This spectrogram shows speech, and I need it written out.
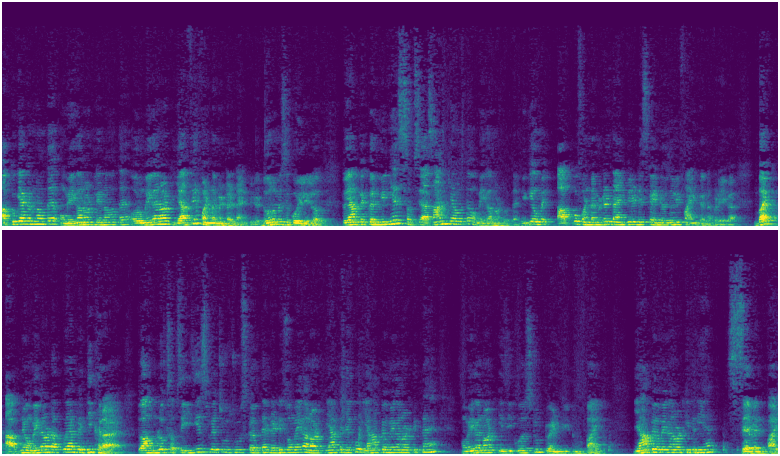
आपको क्या करना होता है? ओमेगा नॉट लेना होता है और ओमेगा नॉट या फिर फंडामेंटल टाइम पीरियड दोनों में से कोई ले लो। तो यहाँ पे कन्वीनियंस सबसे आसान क्या होता है? ओमेगा नॉट होता है, क्योंकि आपको फंडामेंटल टाइम पीरियड इसका इंडिविजुअली फाइन करना पड़ेगा। बट आपने ओमेगा नॉट आपको यहाँ पे दिख रहा है तो हम लोग सबसे इजिएस्ट वे चूज़ करते हैं डेट इज़ ओमेगा नॉट यहाँ पे देखो, यहाँ पे ओमेगा नॉट कितना है? Omega naught is equal to twenty two pi यहाँ पे ओमेगा नॉट कितनी है? सेवन पाई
